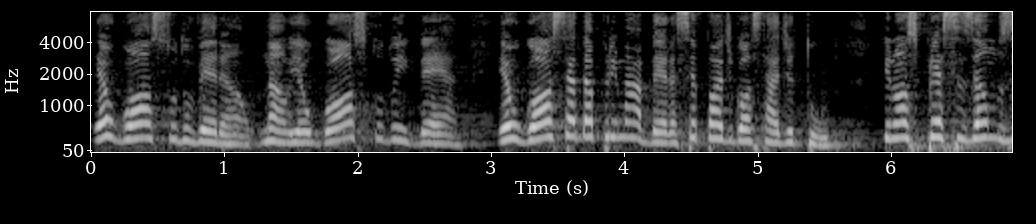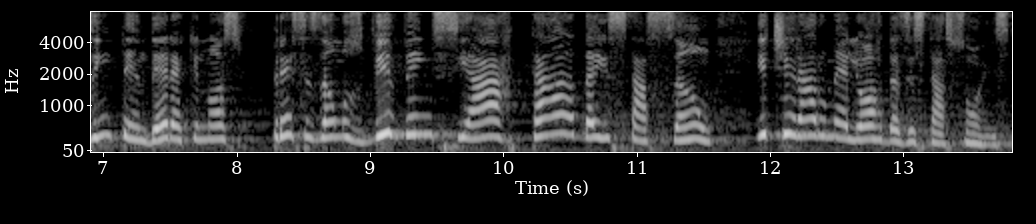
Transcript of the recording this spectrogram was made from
eu gosto do verão. Não, eu gosto do inverno. Eu gosto é da primavera. Você pode gostar de tudo. O que nós precisamos entender é que nós precisamos vivenciar cada estação e tirar o melhor das estações.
